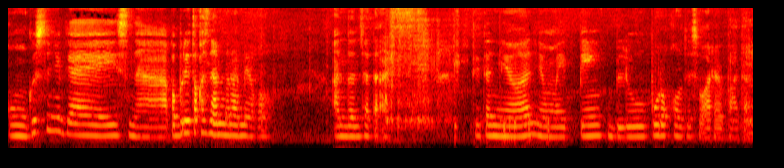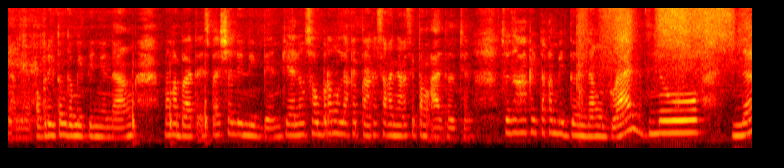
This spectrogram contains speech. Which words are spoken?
kung gusto nyo guys na, paborito kasi namin marami ako. Andun sa taas. Tita yun, yung may pink, blue, puro coldest water bottle yun. Paboritong gamitin nyo ng mga bata, especially ni Ben. Kaya lang sobrang laki para sa kanya kasi pang adult yun. So nakakita kami doon ng brand new na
